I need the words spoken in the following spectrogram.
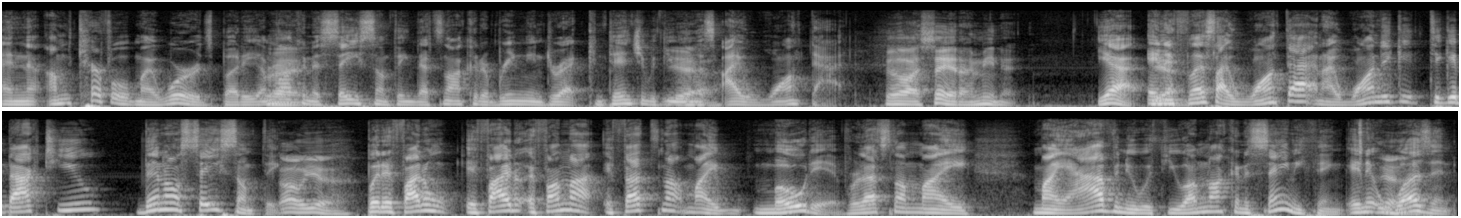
And I'm careful with my words, buddy. I'm not going to say something that's not going to bring me in direct contention with you Yeah. unless I want that. If I say it, I mean it. Yeah, and Yeah. if unless I want that and I want to get to get back to you, then I'll say something. Oh yeah. But if I don't, if I don't, if I'm not, if that's not my motive or that's not my my avenue with you, I'm not going to say anything. And it Yeah. wasn't.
